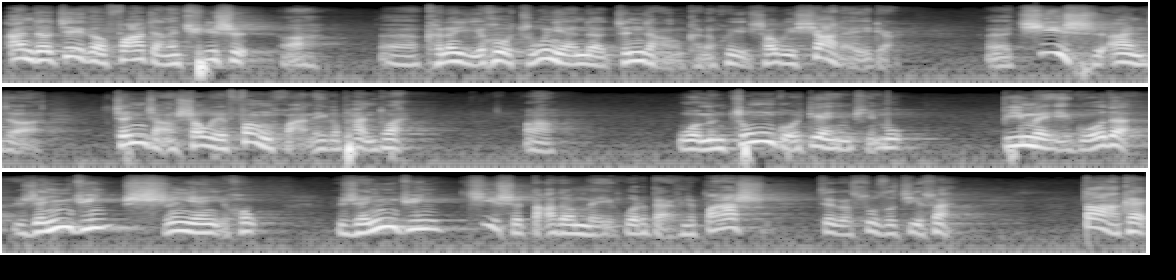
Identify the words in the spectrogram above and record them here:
按照这个发展的趋势啊，呃，可能以后逐年的增长可能会稍微下来一点。呃，即使按照增长稍微放缓的一个判断，啊，我们中国电影屏幕比美国的人均十年以后。人均即使达到美国的百分之八十这个数字计算，大概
